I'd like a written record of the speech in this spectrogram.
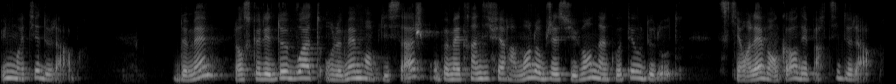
une moitié de l'arbre. De même, lorsque les deux boîtes ont le même remplissage, on peut mettre indifféremment l'objet suivant d'un côté ou de l'autre, ce qui enlève encore des parties de l'arbre.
